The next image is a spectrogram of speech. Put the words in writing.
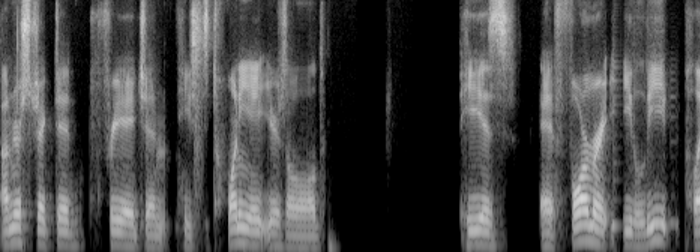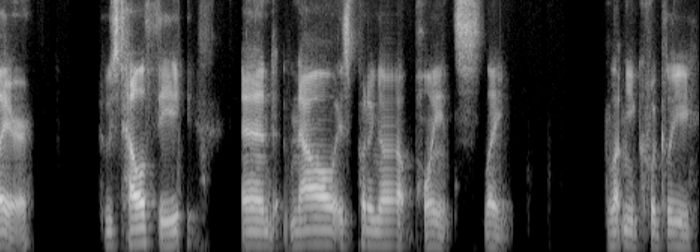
unrestricted free agent. He's 28 years old. He is a former elite player who's healthy and now is putting up points. Like, let me quickly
